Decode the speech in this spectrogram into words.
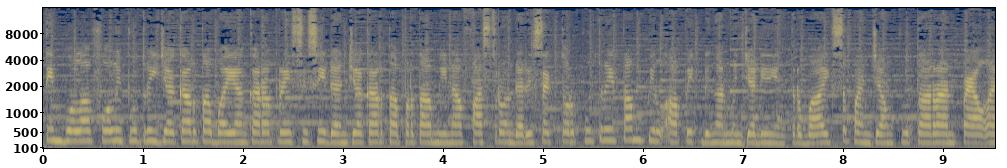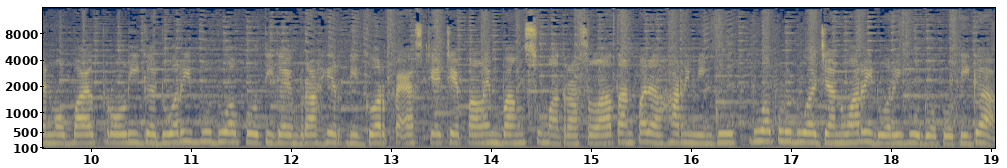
Tim bola voli putri Jakarta Bayangkara Presisi dan Jakarta Pertamina Fastron dari sektor putri tampil apik dengan menjadi yang terbaik sepanjang putaran PLN Mobile Pro Liga 2023 yang berakhir di GOR PSCC Palembang, Sumatera Selatan pada hari Minggu 22 Januari 2023.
